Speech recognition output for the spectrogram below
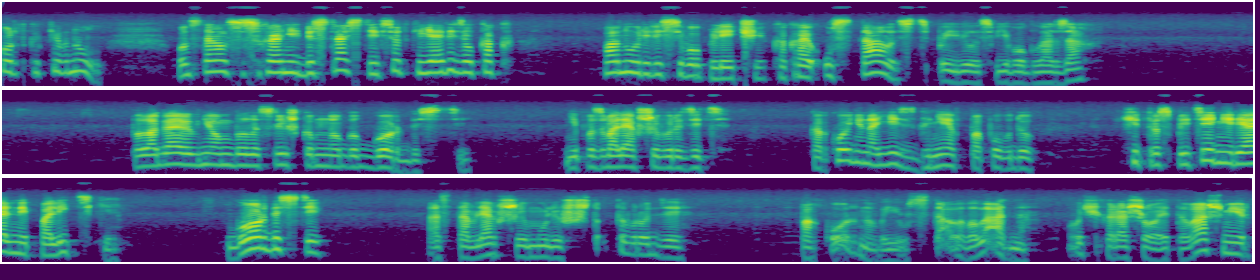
коротко кивнул. Он старался сохранить бесстрастие, и все-таки я видел, как понурились его плечи, какая усталость появилась в его глазах. Полагаю, в нем было слишком много гордости, не позволявшей выразить какой ни на есть гнев по поводу хитросплетения реальной политики, гордости, оставлявшей ему лишь что-то вроде покорного и усталого. Ладно, очень хорошо, это ваш мир,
